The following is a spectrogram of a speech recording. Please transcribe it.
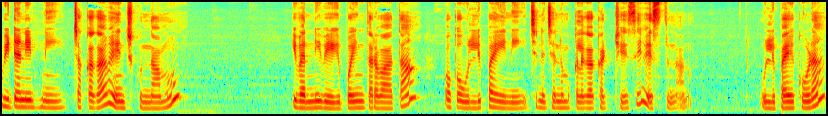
వీటన్నింటిని చక్కగా వేయించుకుందాము. ఇవన్నీ వేగిపోయిన తర్వాత ఒక ఉల్లిపాయని చిన్న చిన్న ముక్కలుగా కట్ చేసి వేస్తున్నాను. ఉల్లిపాయ కూడా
